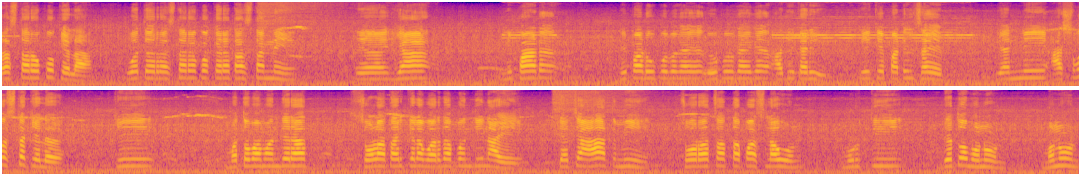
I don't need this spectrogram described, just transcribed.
रस्ता रोको केला व तो रस्ता रोको करत असताना या निफाड निफाड उपविभाग उपविभागीय अधिकारी के के पाटील साहेब यांनी आश्वस्त केलं की मतोबा मंदिरात सोळा तारखेला वर्धापन दिन आहे. त्याच्या आत मी चोराचा तपास लावून मूर्ती देतो म्हणून म्हणून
